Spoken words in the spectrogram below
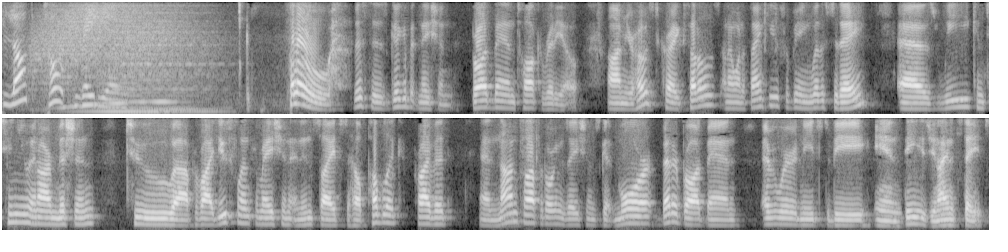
Blog Talk Radio. Hello, this is Gigabit Nation, Broadband Talk Radio. I'm your host, Craig Settles, and I want to thank you for being with us today as we continue in our mission to uh, provide useful information and insights to help public, private, and nonprofit organizations get more, better broadband everywhere it needs to be in these United States.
